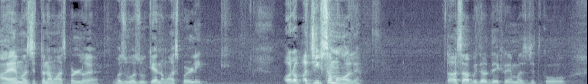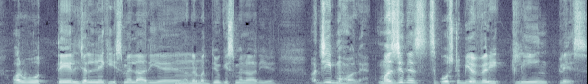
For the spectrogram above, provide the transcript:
आए मस्जिद तो नमाज़ पढ़ लो यार। वज़ू वज़ू किया नमाज़ पढ़ ली। और अब अजीब सा माहौल है। ता साहब इधर देख रहे हैं मस्जिद को और वो तेल जलने की स्मेल आ रही है अगरबत्तियों की स्मेल आ रही है। अजीब माहौल है। मस्जिद is suppose to be a very clean place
